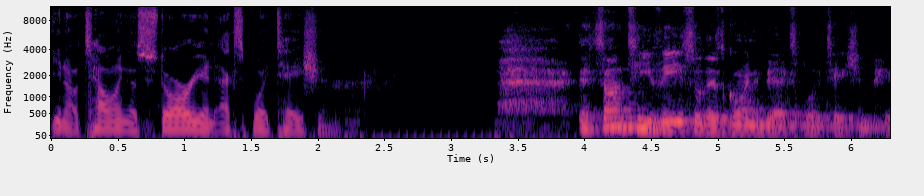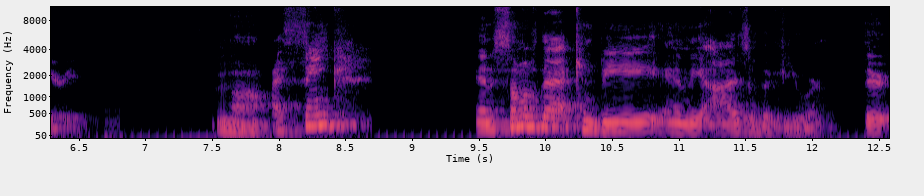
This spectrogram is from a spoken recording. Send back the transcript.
you know, telling a story and exploitation? it's on TV, so there's going to be exploitation. Period. Mm. Uh, I think, and some of that can be in the eyes of the viewer. There,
